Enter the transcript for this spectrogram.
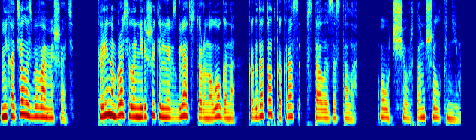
не хотелось бы вам мешать. Карина бросила нерешительный взгляд в сторону Логана, когда тот как раз встал из-за стола. О, чёрт, он шел к ним.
